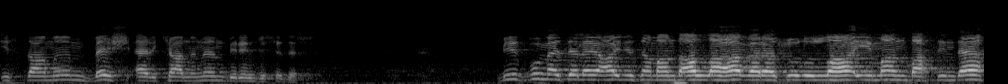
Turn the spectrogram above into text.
İslam'ın beş erkanının birincisidir. Biz bu meseleyi aynı zamanda Allah'a ve Resulullah'a iman bahsinde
